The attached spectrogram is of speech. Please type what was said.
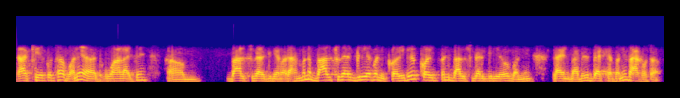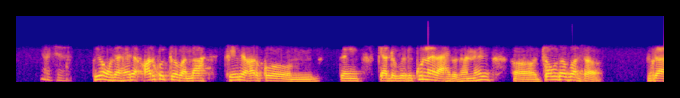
राखिएको छ भने उहाँलाई चाहिँ बाल सुधार गृहमा राख्नु पनि बाल सुधार गृह पनि कैद हो कैद पनि बाल सुधार गृह हो भन्ने लाइनबाट व्याख्या पनि भएको छ। त्यो हुँदाखेरि अर्को त्योभन्दा फेरि अर्को चाहिँ क्याटेगोरी कुनलाई राखेको छ भने चौध वर्ष पुरा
